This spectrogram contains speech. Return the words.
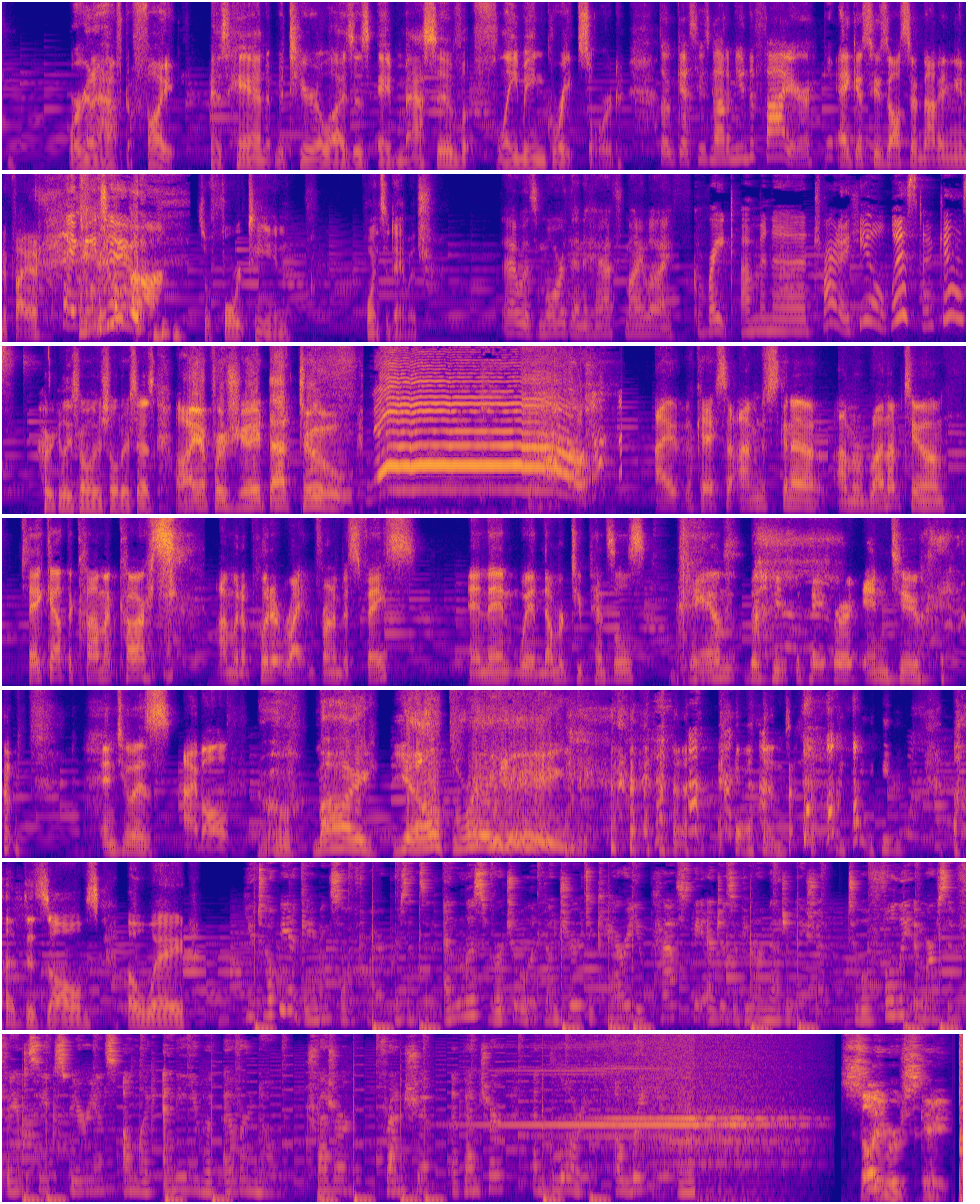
we're gonna have to fight. His hand materializes a massive flaming greatsword. So guess who's not immune to fire? I guess who's also not immune to fire. Hey, me too! So 14 points of damage. That was more than half my life. Great. I'm gonna try to heal Wist, I guess. Hercules from over his shoulder says, I appreciate that too. No! I okay, so I'm just gonna I'm gonna run up to him, take out the comment cards. I'm gonna put it right in front of his face, and then with number two pencils, jam the piece of paper into into his eyeball. Oh, my Yelp rating! and uh, dissolves away. Utopia Gaming Software presents an endless virtual adventure to carry you past the edges of your imagination to a fully immersive fantasy experience unlike any you have ever known. Treasure, friendship, adventure, and glory await you in Cyberscape.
